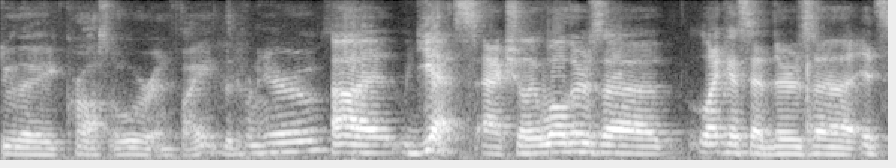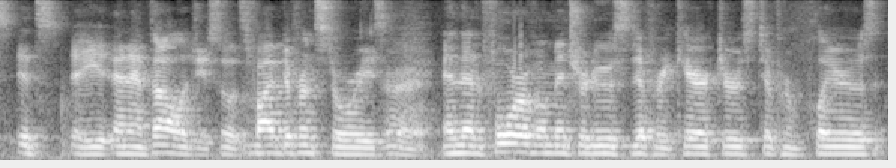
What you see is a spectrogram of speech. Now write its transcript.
do they cross over and fight the different heroes? Uh, yes, actually. Well, there's a like I said, there's a it's it's a, an anthology, so it's five different stories, Alright. and then four of them introduce different characters, different players,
